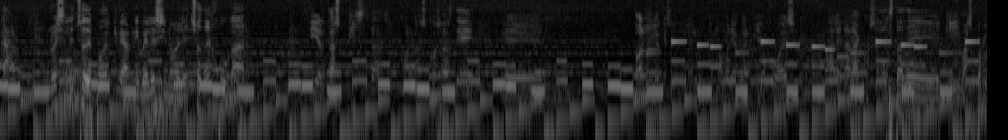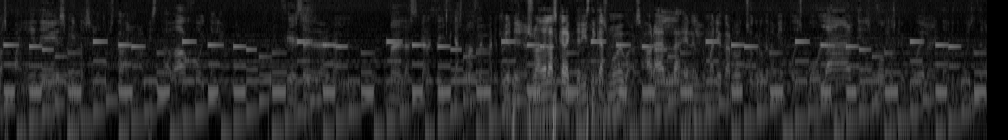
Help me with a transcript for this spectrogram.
Kart no es el hecho de poder crear niveles, sino el hecho de jugar ciertas pistas con las cosas de... eh, bueno, yo que sé, en el último Mario Kart que yo jugué, si no recuerdo mal, era la cosa esta de que ibas por las paredes mientras el otro estaba en una pista abajo y tal. y cual. Sí, esa era una de las características nuevas del Mario Kart. decir, es una de las características nuevas. Ahora en, la- en el Mario Kart 8 creo que también puedes volar, tienes motos que vuelan y tal, que te puedes hacer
